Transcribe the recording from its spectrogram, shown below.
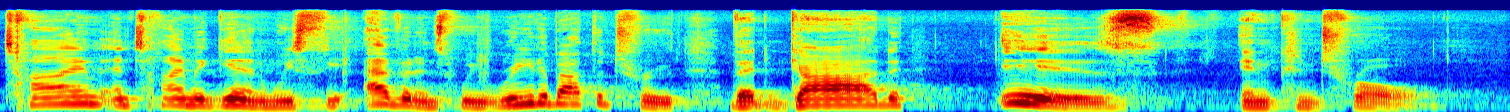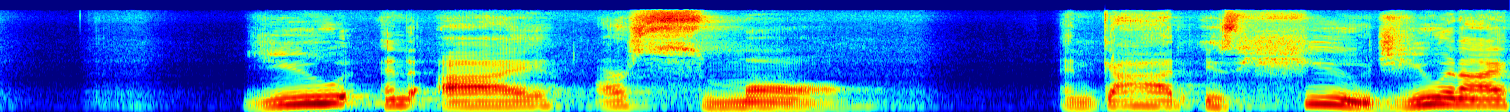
Time and time again, we see evidence, we read about the truth that God is in control. You and I are small and God is huge. You and I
